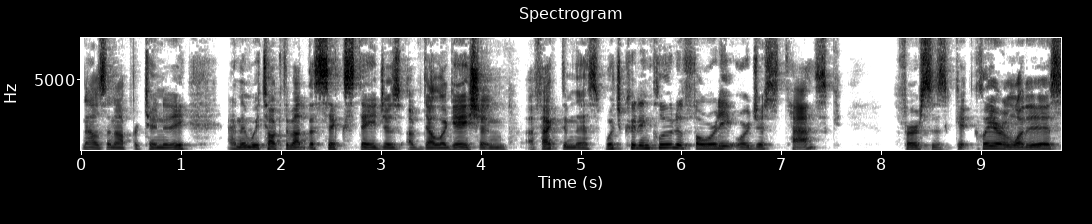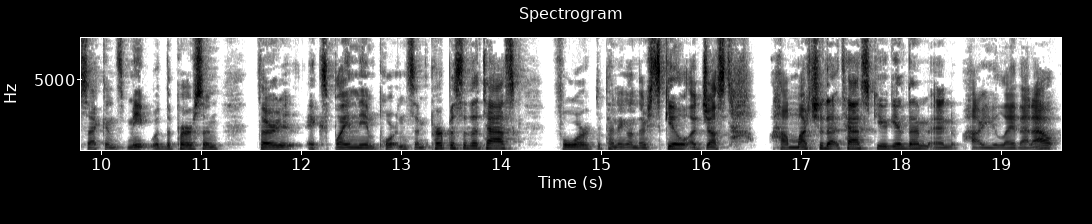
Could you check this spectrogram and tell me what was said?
Now's an opportunity. And then we talked about the six stages of delegation effectiveness, which could include authority or just task. First is get clear on what it is. Second, meet with the person. Third, explain the importance and purpose of the task. Four, depending on their skill, adjust how much of that task you give them and how you lay that out.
